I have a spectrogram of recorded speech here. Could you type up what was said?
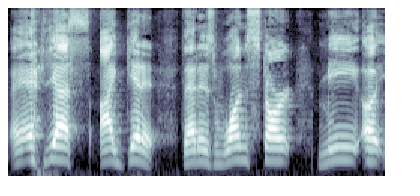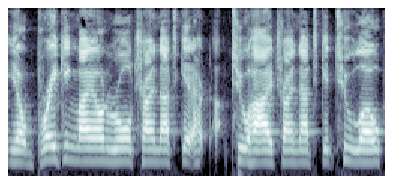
And yes, I get it. That is one start me, uh, you know, breaking my own rule, trying not to get too high, trying not to get too low.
